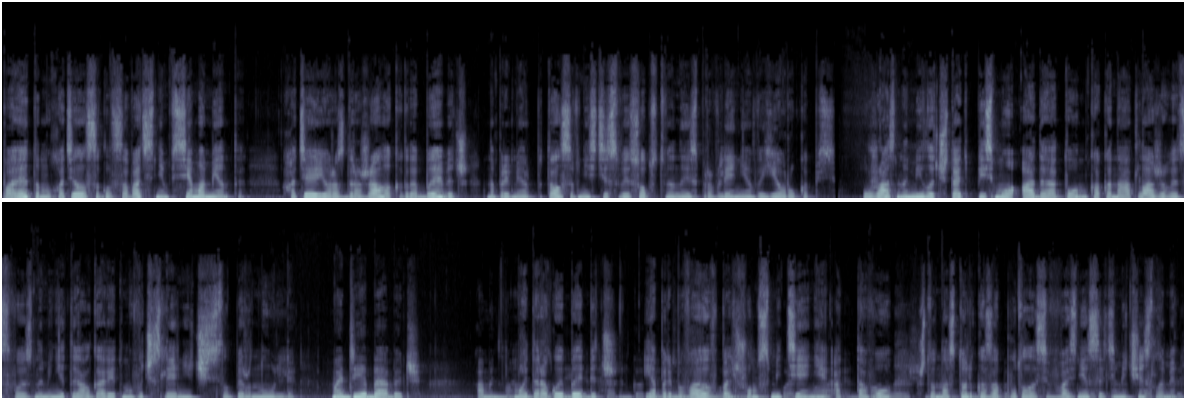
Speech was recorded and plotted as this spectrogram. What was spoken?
Поэтому хотела согласовать с ним все моменты, хотя ее раздражало, когда Бэбидж, например, пытался внести свои собственные исправления в ее рукопись. Ужасно мило читать письмо Ады о том, как она отлаживает свой знаменитый алгоритм вычисления чисел Бернулли. Мой дорогой Бэббидж, я пребываю в большом смятении от того, что настолько запуталась в возне с этими числами,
